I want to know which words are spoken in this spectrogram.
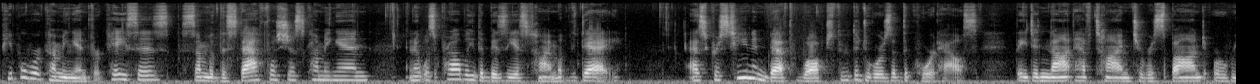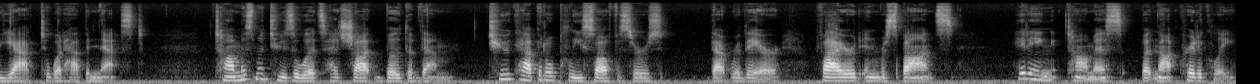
People were coming in for cases, some of the staff was just coming in, and it was probably the busiest time of the day. As Christine and Beth walked through the doors of the courthouse, they did not have time to respond or react to what happened next. Thomas Matusiewicz had shot both of them two Capitol police officers that were there fired in response, hitting Thomas but not critically.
